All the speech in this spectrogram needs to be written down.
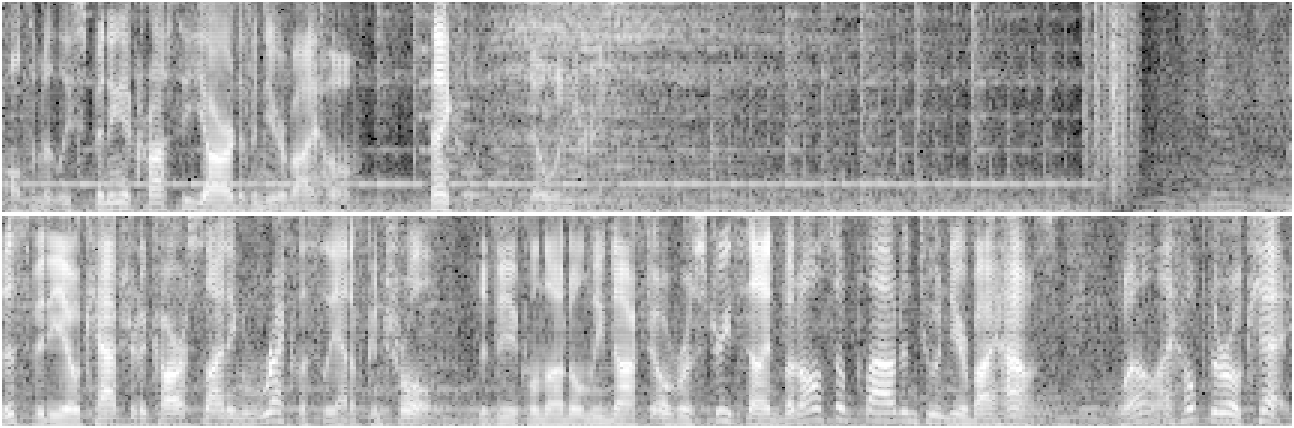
ultimately spinning across the yard of a nearby home. Thankfully, no injuries. This video captured a car sliding recklessly out of control. The vehicle not only knocked over a street sign, but also plowed into a nearby house. Well, I hope they're okay.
